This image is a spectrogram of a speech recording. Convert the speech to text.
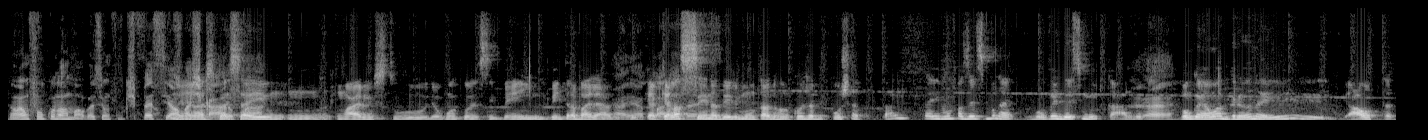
Não é um Funko normal, vai ser um Funko especial, É, mais acho caro. que vai sair um, um, um Iron Studio, alguma coisa assim, bem, bem trabalhado. Aí a Porque aquela é- cena dele montado no rancor, já vi, poxa, tá aí, tá aí, vamos fazer esse boneco. Vamos vender esse muito caro. É, Vão ganhar uma grana aí alta.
